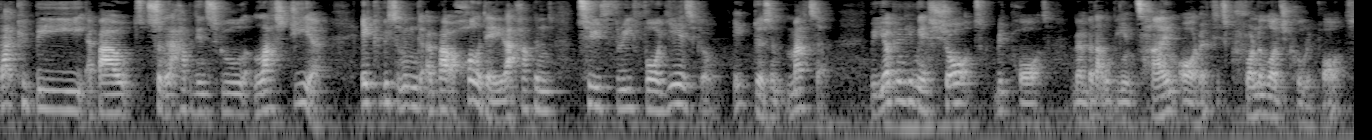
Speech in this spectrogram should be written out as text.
That could be about something that happened in school last year. It could be something about a holiday that happened two, three, four years ago. It doesn't matter. But you're going to give me a short report. Remember, that will be in time order because it's chronological report.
